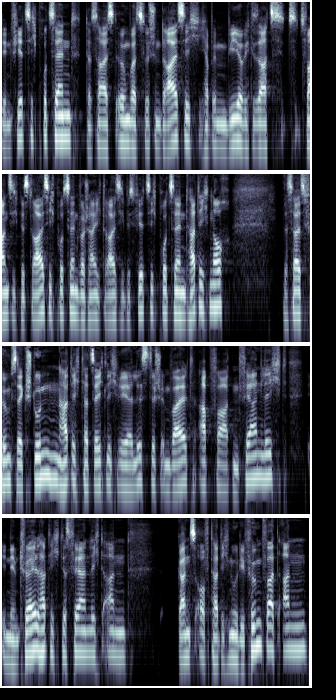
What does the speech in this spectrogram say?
den 40 Prozent. Das heißt irgendwas zwischen 30, ich habe im Video hab ich gesagt 20 bis 30 Prozent, wahrscheinlich 30 bis 40 Prozent hatte ich noch. Das heißt, fünf, sechs Stunden hatte ich tatsächlich realistisch im Wald Abfahrten Fernlicht. In dem Trail hatte ich das Fernlicht an. Ganz oft hatte ich nur die 5 Watt an.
